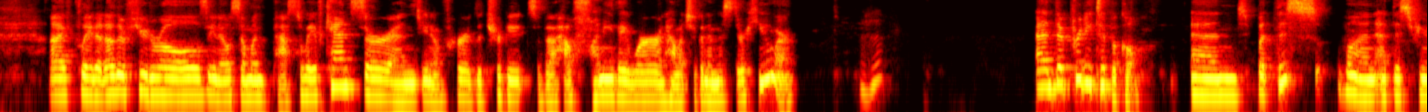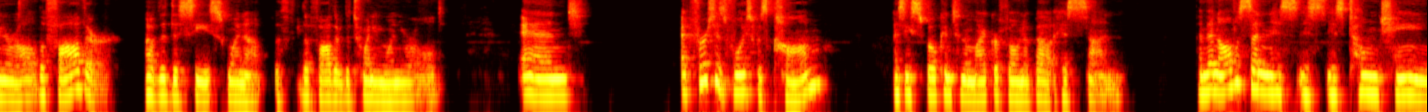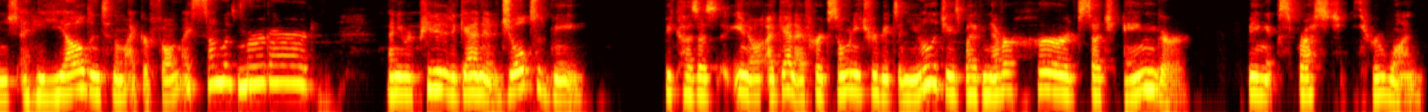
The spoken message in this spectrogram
I've played at other funerals, you know, someone passed away of cancer and, you know, I've heard the tributes about how funny they were and how much they're going to miss their humor. Mhm. And they're pretty typical. And, but this one at this funeral, the father of the deceased went up, the, the father of the 21 year old. And at first his voice was calm as he spoke into the microphone about his son. And then all of a sudden, his, his, his tone changed and he yelled into the microphone, My son was murdered. And he repeated it again, and it jolted me because, as you know, again, I've heard so many tributes and eulogies, but I've never heard such anger being expressed through one.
